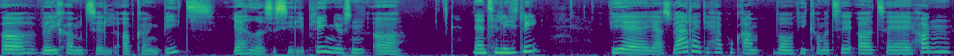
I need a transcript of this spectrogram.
Og velkommen til Upcoming Beats. Jeg hedder Cecilie Pleniusen, og Nathalie Sli. vi er jeres hverdag i det her program, hvor vi kommer til at tage jer i hånden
